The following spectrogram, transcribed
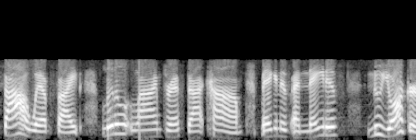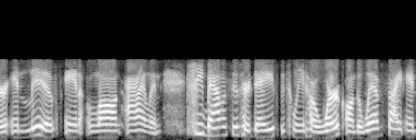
style website littlelimedress.com. Meaghan is a native New Yorker and lives in Long Island. She balances her days between her work on the website and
